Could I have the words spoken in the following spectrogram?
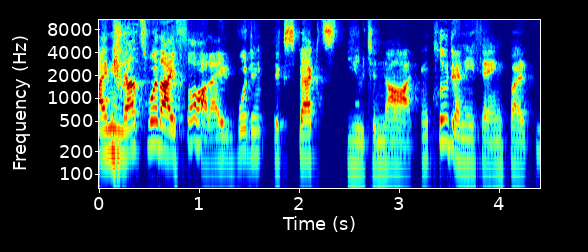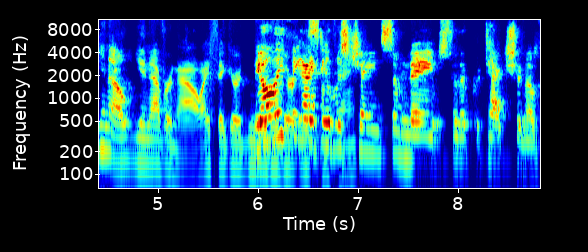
I mean, that's what I thought. I wouldn't expect you to not include anything, but you know, you never know. I figured the only thing I something. did was change some names for the protection of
